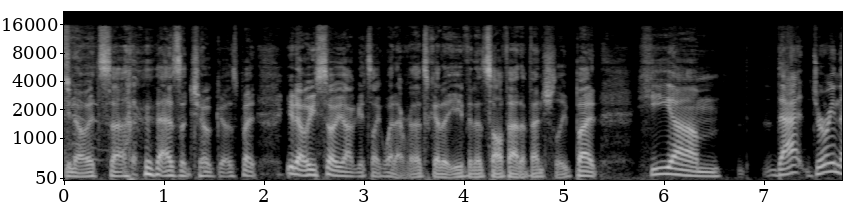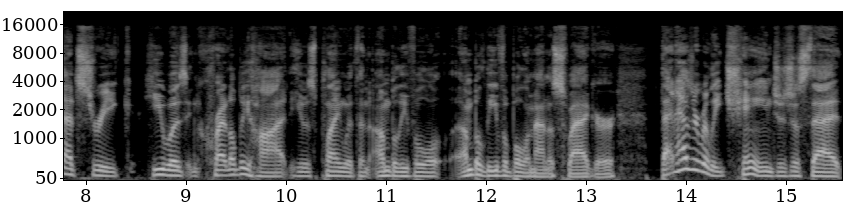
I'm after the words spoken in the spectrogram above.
you know it's uh as the joke goes but you know he's so young it's like whatever that's gonna even itself out eventually but he um that during that streak, he was incredibly hot. He was playing with an unbelievable, unbelievable amount of swagger. That hasn't really changed. It's just that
